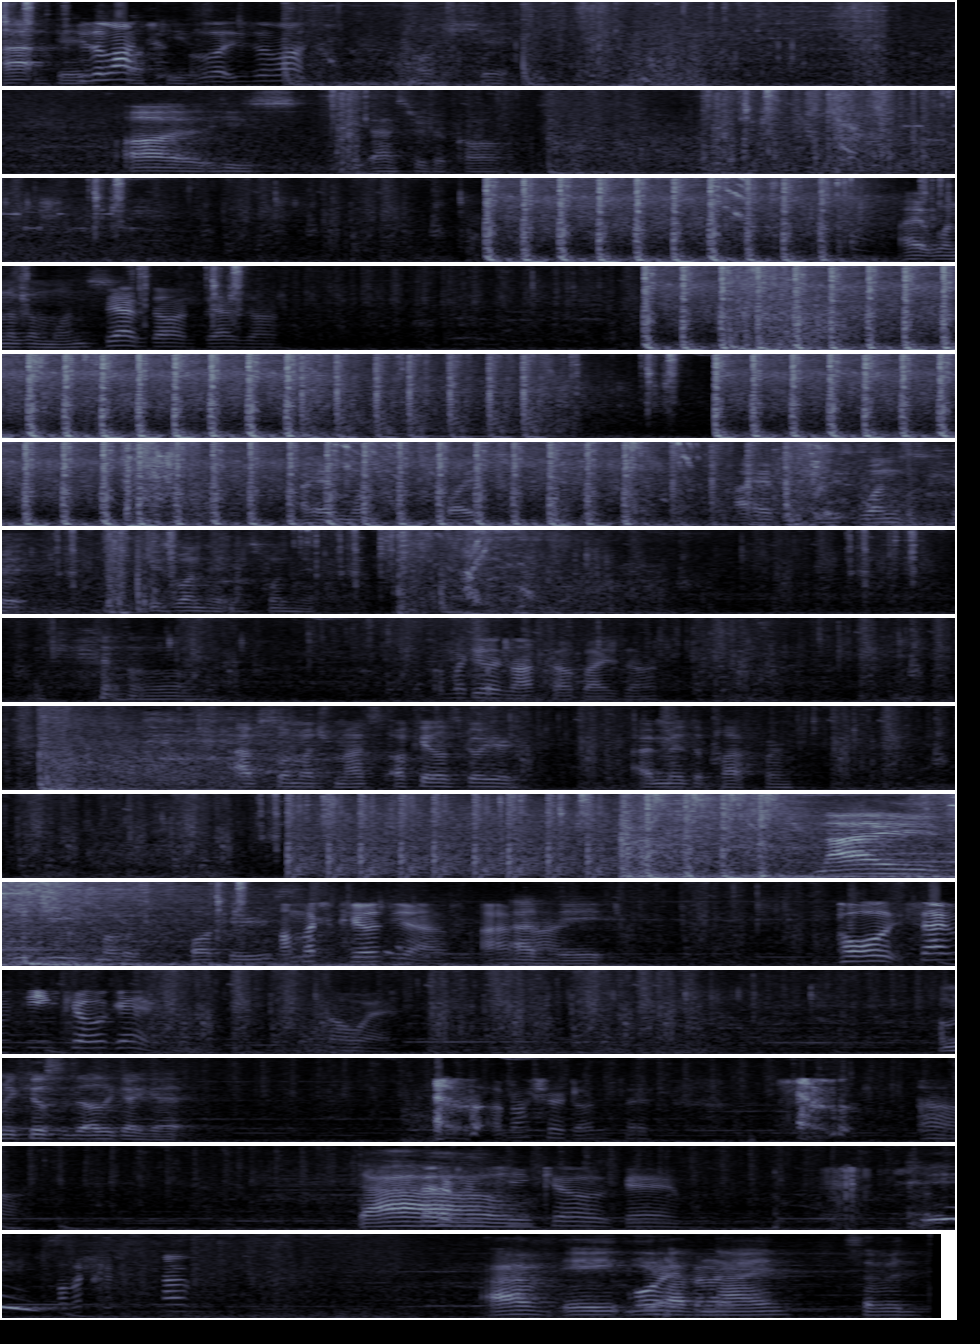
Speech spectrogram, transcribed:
Ah, bitch. He's a launch. He's a launch. Oh shit. Uh, he's he answered a call. I hit one of them once. We have zone. We have zone. I hit him once, twice. I have one's hit. He's one hit. He's one hit. Okay. Somebody was knocked out by zone. I have so much mass. Okay, let's go here. I made the platform. Nice, GG's motherfuckers. How much kills do you have? I have, I have eight. Holy, 17 kill game. No way. How many kills did the other guy get? I'm not sure. It doesn't say. uh, Damn. 17 kills game. How much kills do you have? I have eight. You have nine. Seven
